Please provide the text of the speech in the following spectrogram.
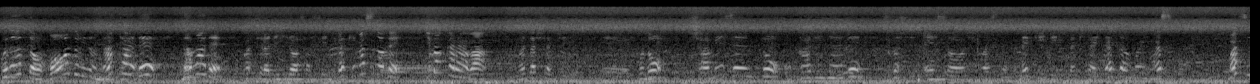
この後盆踊りの中で生でこちらで披露させていただきますので今からは私たち、えーこの三味線とオカリナで少し演奏をしますので聴いていただきたいなと思いますまず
